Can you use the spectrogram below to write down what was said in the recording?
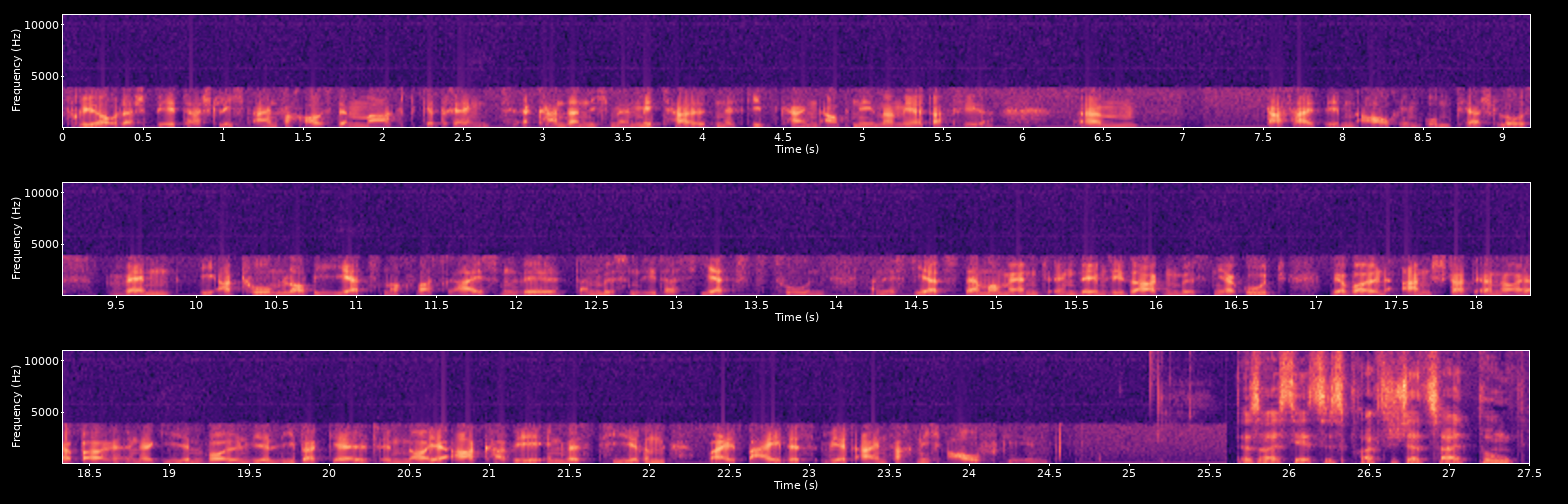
früher oder später schlicht einfach aus dem Markt gedrängt. Er kann dann nicht mehr mithalten, es gibt keinen Abnehmer mehr dafür. Ähm, das heißt eben auch im Umkehrschluss, wenn die Atomlobby jetzt noch was reißen will, dann müssen sie das jetzt tun. Dann ist jetzt der Moment, in dem sie sagen müssen, ja gut, wir wollen anstatt erneuerbare Energien, wollen wir lieber Geld in neue AKW investieren, weil beides wird einfach nicht aufgehen. Das heißt, jetzt ist praktisch der Zeitpunkt,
